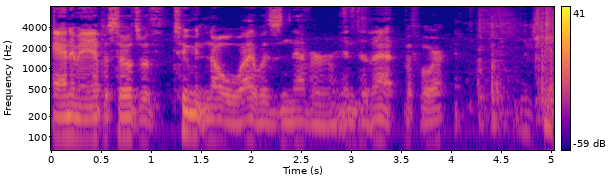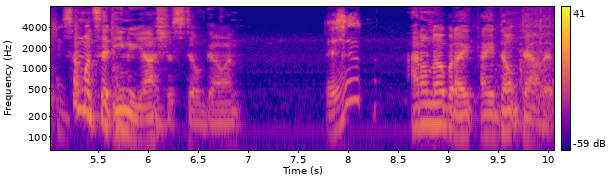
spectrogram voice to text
anime episodes with two min No, I was never into that before. Someone said Inuyasha's still going. Is it? I don't know, but I, I don't doubt it.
